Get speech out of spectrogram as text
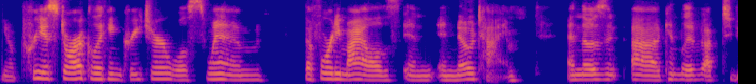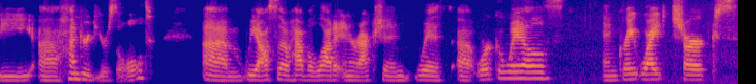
you know, prehistoric looking creature, will swim the 40 miles in in no time, and those uh, can live up to be uh, 100 years old. Um, we also have a lot of interaction with uh, orca whales and great white sharks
